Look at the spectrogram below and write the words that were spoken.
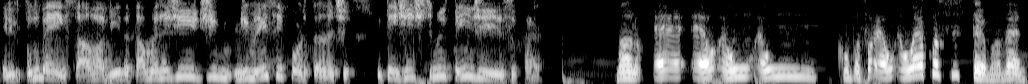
Ele, tudo bem, salva a vida e tal, mas é de, de, de imensa importante. E tem gente que não entende isso, cara. Mano, é, é, é um. É um, é um, é um ecossistema, velho.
